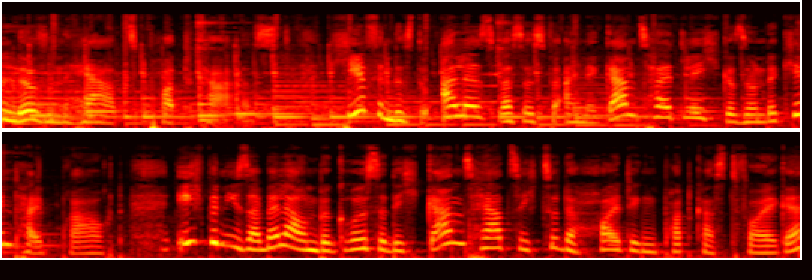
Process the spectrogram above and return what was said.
der Löwenherz Podcast. Hier findest du alles, was es für eine ganzheitlich gesunde Kindheit braucht. Ich bin Isabella und begrüße dich ganz herzlich zu der heutigen Podcast Folge,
